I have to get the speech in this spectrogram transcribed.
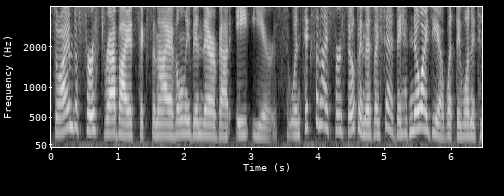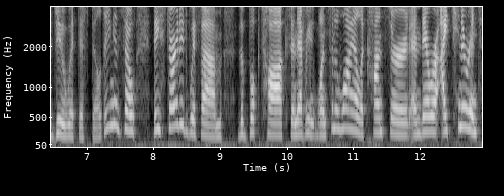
So I'm the first rabbi at Sixth and I. I've only been there about eight years. When Sixth and I first opened, as I said, they had no idea what they wanted to do with this building, and so they started with um, the book talks and every once in a while a concert. And there were itinerant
